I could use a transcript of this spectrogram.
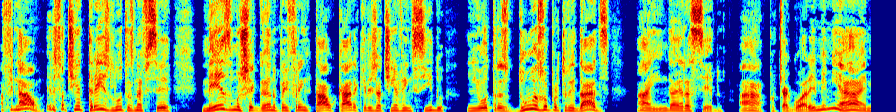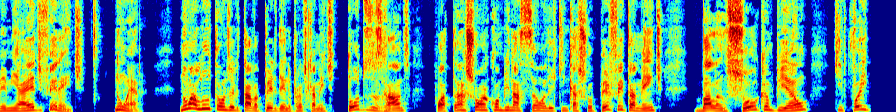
Afinal, ele só tinha três lutas no UFC, mesmo chegando para enfrentar o cara que ele já tinha vencido em outras duas oportunidades, ainda era cedo. Ah, porque agora é MMA, MMA é diferente. Não era. Numa luta onde ele estava perdendo praticamente todos os rounds, Poitin achou uma combinação ali que encaixou perfeitamente, balançou o campeão, que foi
